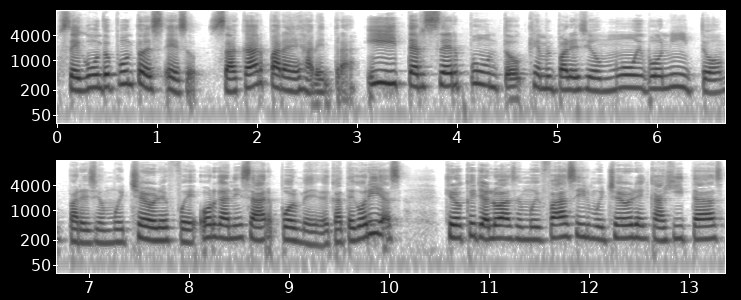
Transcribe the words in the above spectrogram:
Segundo punto es eso, sacar para dejar entrar. Y tercer punto que me pareció muy bonito, pareció muy chévere, fue organizar por medio de categorías. Creo que ya lo hace muy fácil, muy chévere en cajitas.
